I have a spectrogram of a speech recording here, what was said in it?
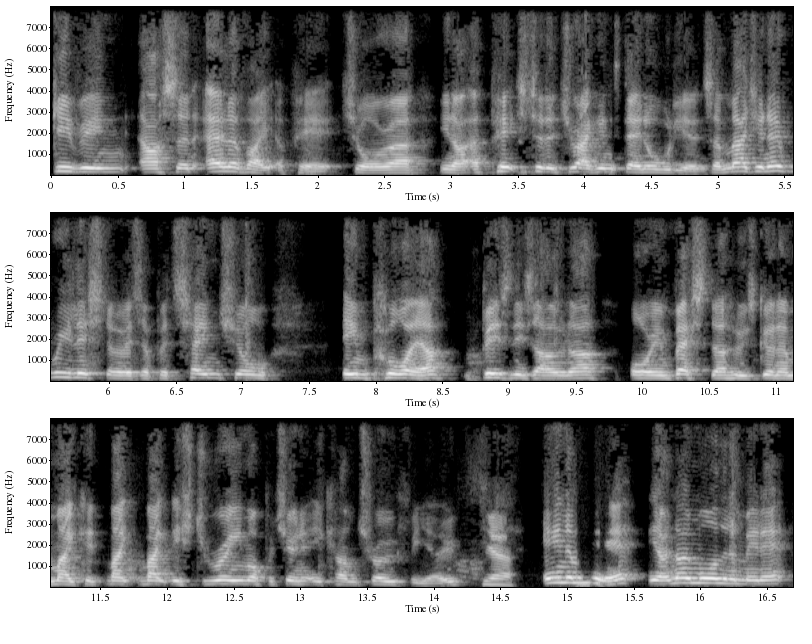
giving us an elevator pitch or a, you know a pitch to the Dragons Den audience. Imagine every listener is a potential employer, business owner, or investor who's going to make it make make this dream opportunity come true for you. Yeah. In a minute, you know, no more than a minute.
